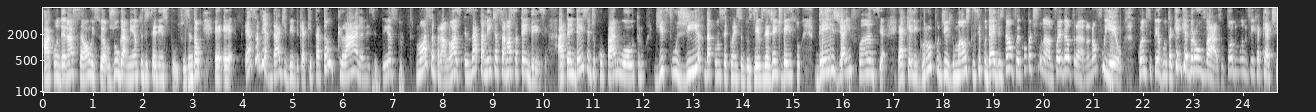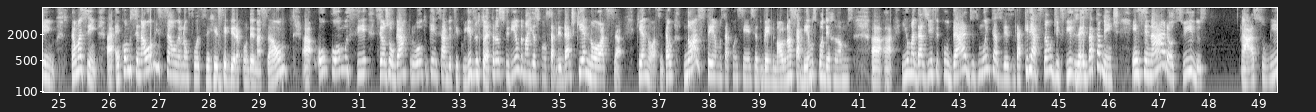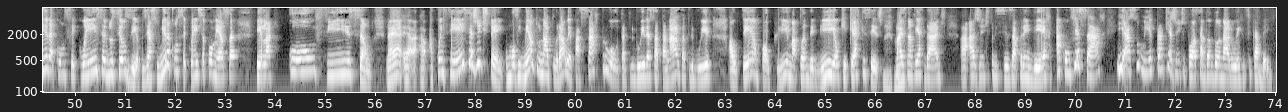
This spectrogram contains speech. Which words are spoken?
a condenação, isso é, o julgamento de serem expulsos. Então, é, é essa verdade bíblica que está tão clara nesse texto mostra para nós exatamente essa nossa tendência. A tendência de culpar o outro, de fugir da consequência dos erros. E a gente vê isso desde a infância. É aquele grupo de irmãos que, se puder, diz: não, foi culpa de Fulano, foi Beltrano, não fui eu. Quando se pergunta quem quebrou o vaso, todo mundo fica quietinho. Então, assim, é como se na omissão eu não fosse receber a condenação, ou como se, se eu jogar para o outro, quem sabe eu fico livre, isto é, transformar transferindo uma responsabilidade que é nossa, que é nossa. Então, nós temos a consciência do bem e do mal, nós sabemos quando erramos. Ah, ah, e uma das dificuldades, muitas vezes, da criação de filhos é exatamente ensinar aos filhos a assumir a consequência dos seus erros. E assumir a consequência começa pela confissão, né? É, a, a, consciência a gente tem, o movimento natural é passar para o outro, atribuir a Satanás, atribuir ao tempo, ao clima, à pandemia, o que quer que seja. Uhum. Mas, na verdade, a, a gente precisa aprender a confessar e a assumir para que a gente possa abandonar o erro e ficar bem.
